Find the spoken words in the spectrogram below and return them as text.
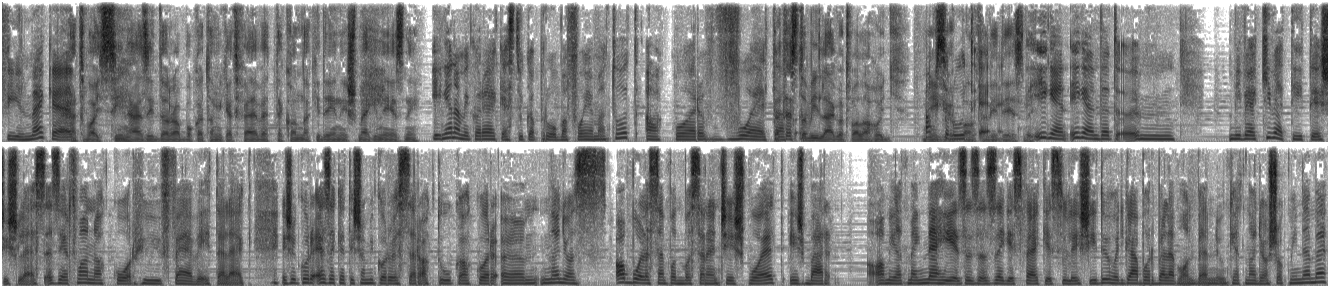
Filmeket? Hát vagy színházi darabokat, amiket felvettek annak idején is megnézni. Igen, amikor elkezdtük a próba folyamatot, akkor volt. Tehát ezt a világot valahogy még Abszolút, jobban felidézni. Igen, igen, tehát um, mivel kivetítés is lesz, ezért vannak korhű felvételek, és akkor ezeket is, amikor összeraktuk, akkor ö, nagyon abból a szempontból szerencsés volt, és bár amiatt meg nehéz ez az egész felkészülési idő, hogy Gábor belevont bennünket nagyon sok mindenbe,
